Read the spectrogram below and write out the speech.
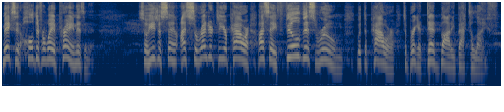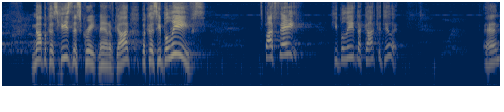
Makes it a whole different way of praying, isn't it? So he's just saying, I surrender to your power. I say, fill this room with the power to bring a dead body back to life. Not because he's this great man of God, because he believes. It's by faith. He believed that God could do it. And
